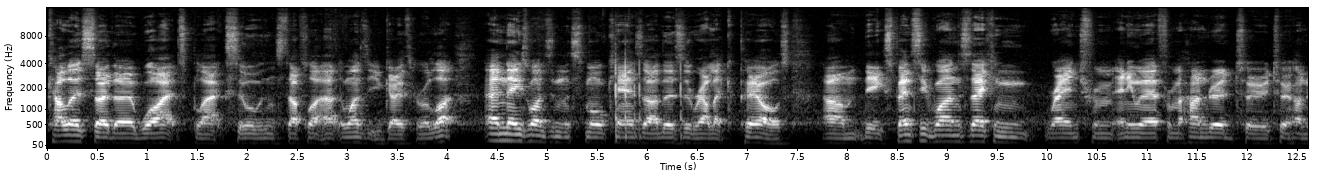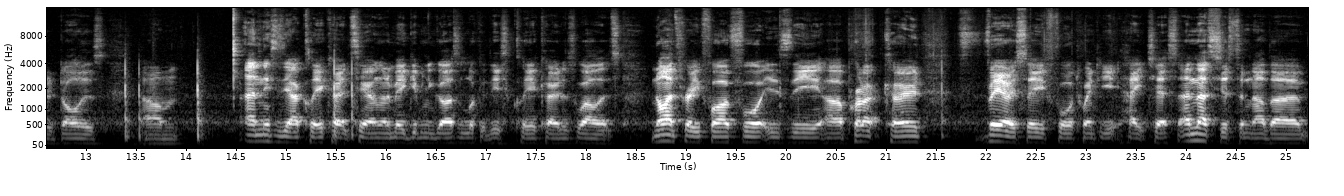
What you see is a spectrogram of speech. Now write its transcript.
colors, so the whites, blacks, silvers and stuff like that, the ones that you go through a lot. And these ones in the small cans are the Xirallic Pearls. Um, the expensive ones, they can range from anywhere from 100 to $200. Um, and this is our clear coats here. I'm going to be giving you guys a look at this clear coat as well. It's 9354 is the uh, product code, VOC 420HS, and that's just another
